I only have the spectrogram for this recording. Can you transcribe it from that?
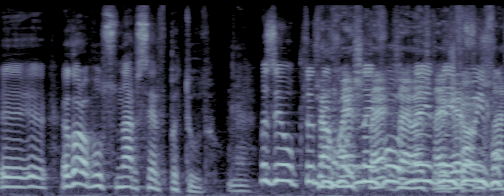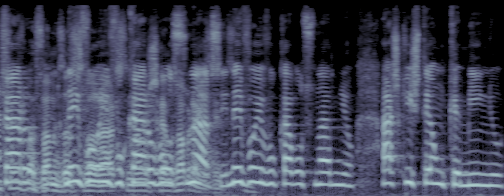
eh, agora o Bolsonaro serve para tudo. Mas eu, portanto, nem vou, é nem vou, é nem, nem é vou vamos invocar, nem vou invocar o Bolsonaro, sim, nem vou invocar Bolsonaro nenhum. Acho que isto é um caminho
